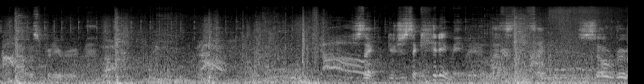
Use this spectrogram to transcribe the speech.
That was pretty rude, man. Just like you're just like hitting me, man. That's, that's like so rude.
